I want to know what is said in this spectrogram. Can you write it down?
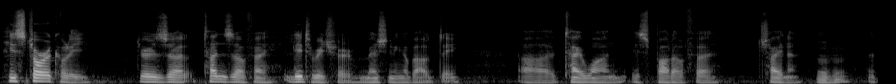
historically, there's uh, tons of uh, literature mentioning about the uh, Taiwan is part of uh, China. Mm-hmm. But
